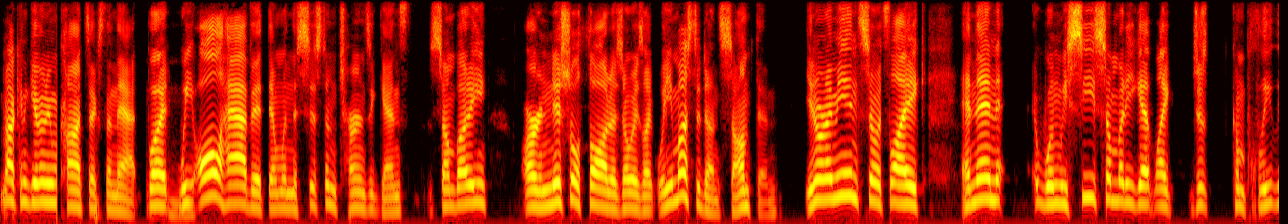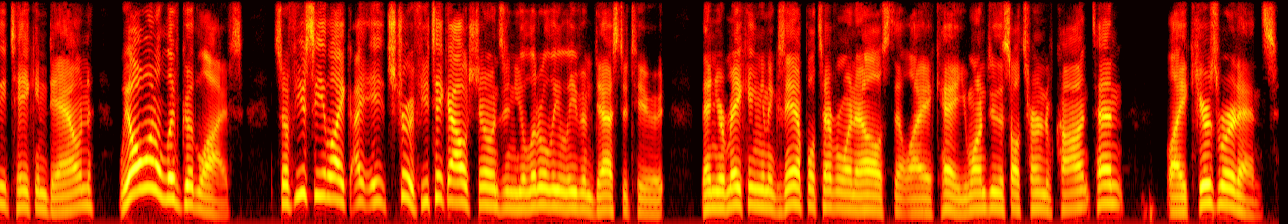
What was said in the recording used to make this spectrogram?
I'm not going to give any more context than that, but mm-hmm. we all have it. Then when the system turns against somebody, our initial thought is always like, well, you must have done something. You know what I mean? So it's like, and then when we see somebody get like just completely taken down, we all want to live good lives. So if you see like I, it's true, if you take Alex Jones and you literally leave him destitute, then you're making an example to everyone else that like, hey, you want to do this alternative content? Like, here's where it ends.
